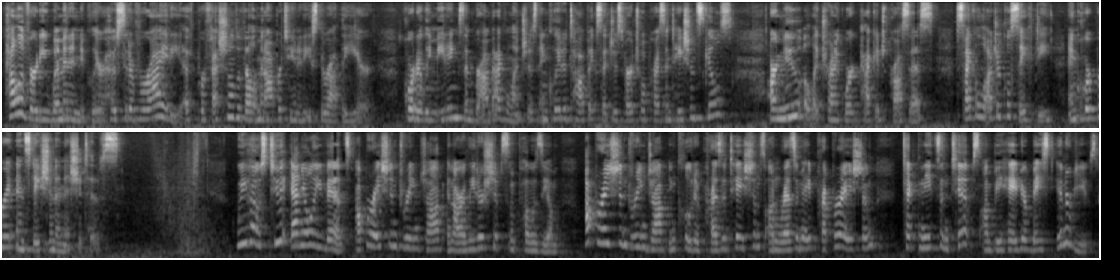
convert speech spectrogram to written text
Palo Verde Women in Nuclear hosted a variety of professional development opportunities throughout the year. Quarterly meetings and brown bag lunches included topics such as virtual presentation skills, our new electronic work package process, psychological safety, and corporate and station initiatives. We host two annual events, Operation Dream Job and our Leadership Symposium. Operation Dream Job included presentations on resume preparation, techniques and tips on behavior-based interviews,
